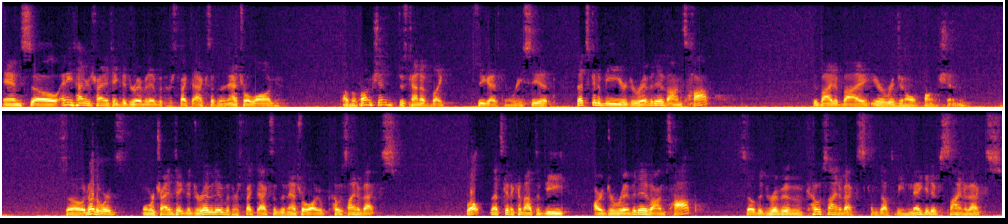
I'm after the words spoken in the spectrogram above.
And so anytime you're trying to take the derivative with respect to x of the natural log of a function, just kind of like so you guys can re-see it, that's going to be your derivative on top divided by your original function. So in other words, when we're trying to take the derivative with respect to x of the natural log of cosine of x, well, that's going to come out to be our derivative on top so the derivative of cosine of x comes out to be negative sine of x.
